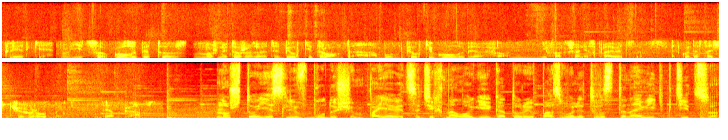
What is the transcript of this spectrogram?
клетки в яйцо голубя, то нужны тоже это белки дронта, а белки голубя. Не факт, что они справятся с такой достаточно чужеродной ДНК. Но что, если в будущем появятся технологии, которые позволят восстановить птицу?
